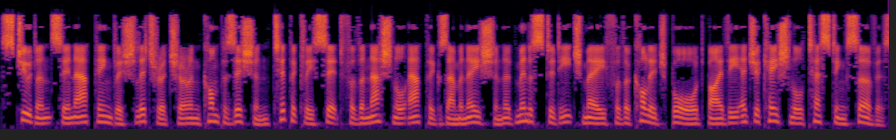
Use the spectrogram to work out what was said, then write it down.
Students in AP English Literature and Composition typically sit for the National AP Examination administered each May for the College Board by the Educational Testing Service.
